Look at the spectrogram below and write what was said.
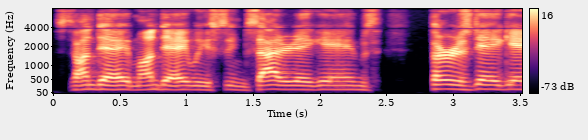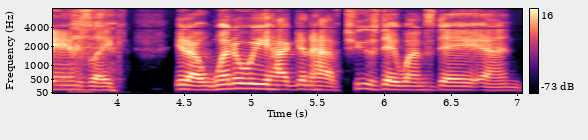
Sunday, Monday, we've seen Saturday games, Thursday games. Like, you know, when are we going to have Tuesday, Wednesday, and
